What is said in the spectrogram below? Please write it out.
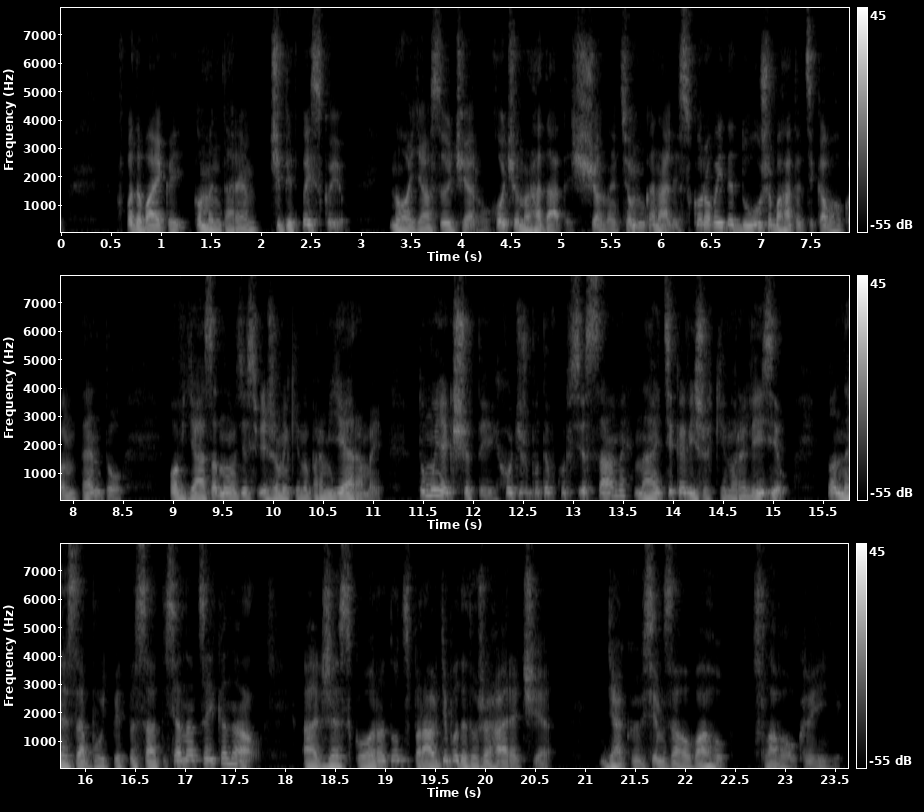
вподобайкою, коментарем чи підпискою. Ну а я, в свою чергу, хочу нагадати, що на цьому каналі скоро вийде дуже багато цікавого контенту, пов'язаного зі свіжими кінопрем'єрами. Тому, якщо ти хочеш бути в курсі самих найцікавіших кінорелізів, то не забудь підписатися на цей канал, адже скоро тут справді буде дуже гаряче. Дякую всім за увагу. Слава Україні!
